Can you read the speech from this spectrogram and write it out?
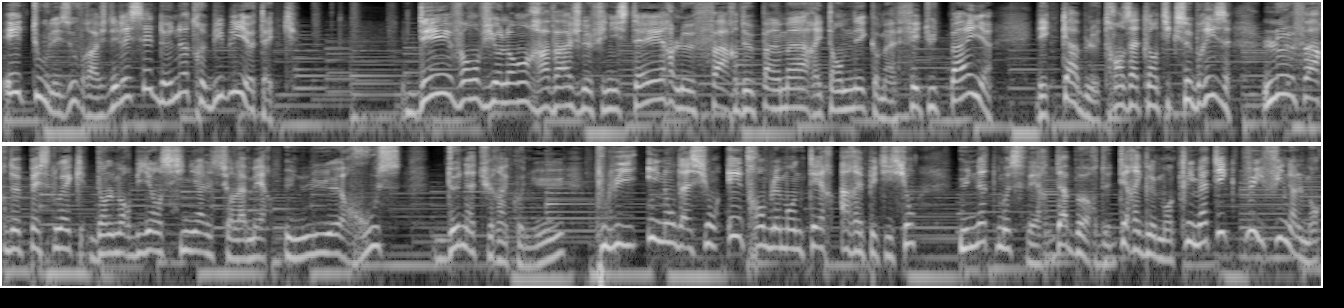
et tous les ouvrages délaissés de notre bibliothèque. Des vents violents ravagent le Finistère, le phare de Pinmar est emmené comme un fétu de paille, les câbles transatlantiques se brisent, le phare de Pestlouec dans le Morbihan signale sur la mer une lueur rousse de nature inconnue, pluie, inondations et tremblements de terre à répétition, une atmosphère d'abord de dérèglement climatique, puis finalement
